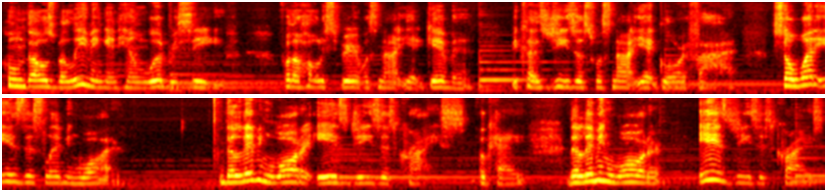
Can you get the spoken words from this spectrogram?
whom those believing in him would receive for the Holy Spirit was not yet given because Jesus was not yet glorified. So, what is this living water? The living water is Jesus Christ. Okay. The living water is Jesus Christ.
